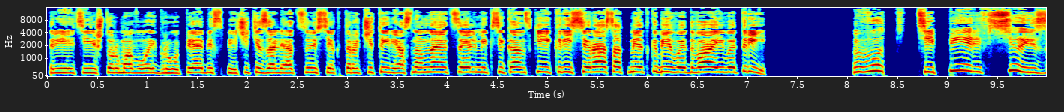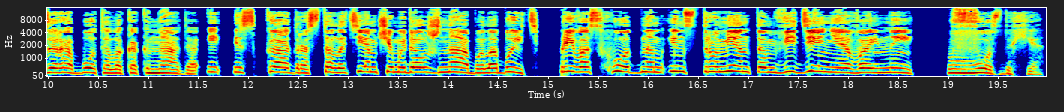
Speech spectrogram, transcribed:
Третьей штурмовой группе обеспечить изоляцию сектора 4. Основная цель — мексиканские крейсера с отметками В2 и В3. Вот теперь все и заработало как надо, и эскадра стала тем, чем и должна была быть, превосходным инструментом ведения войны в воздухе.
